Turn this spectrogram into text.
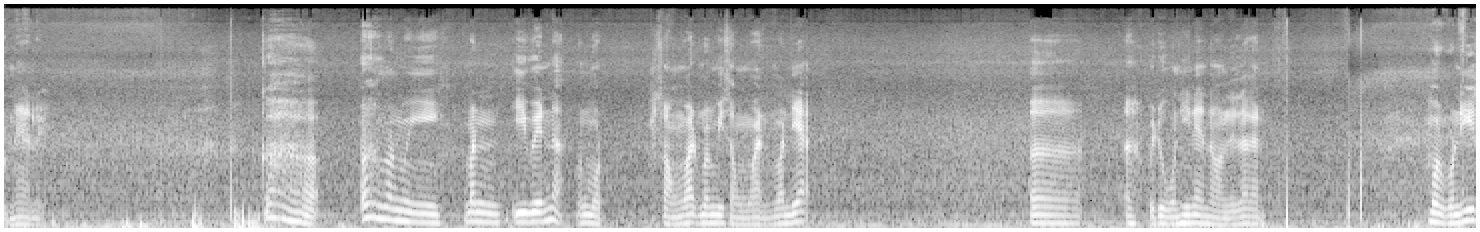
นแน่เลย ก็ เออมันมีมันอีเวนต์อะ มันหมดสองวันมันมีสองวันวันเนี้ย เออ เออไปดูวันที่แน่นอนเลยแล้วกัน หมดวันที่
